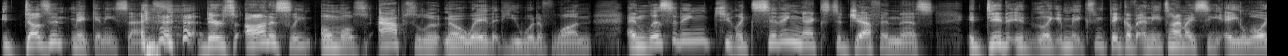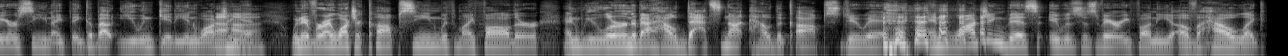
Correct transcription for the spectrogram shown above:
it doesn't make any sense. There's honestly almost absolute no way that he would have won. And listening to like sitting next to Jeff in this, it did it like it makes me think of anytime I see a lawyer scene, I think about you and Gideon watching Uh-huh. it. Whenever I watch a cop scene with my father and we learn about how that's not how the cops do it. and watching this, it was just very funny of how like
